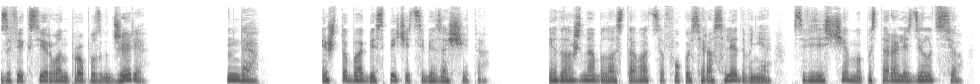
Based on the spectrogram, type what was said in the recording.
зафиксирован пропуск Джерри? Да. И чтобы обеспечить себе защиту. Я должна была оставаться в фокусе расследования, в связи с чем мы постарались сделать все —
